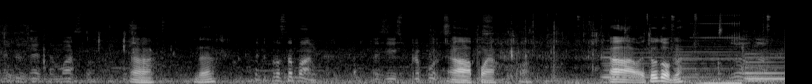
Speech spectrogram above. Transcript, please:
Это же это масло. А, да? Это просто банка. А здесь пропорции. А, понял. понял. А, это удобно. Да, да.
